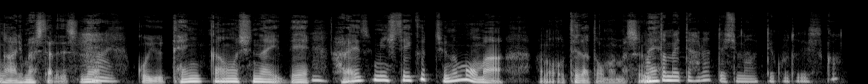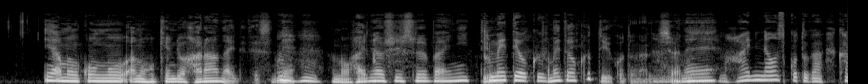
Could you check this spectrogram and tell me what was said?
がありましたらですね、はい。こういう転換をしないで、払い済みにしていくっていうのも、まあ、あの、手だと思いますよね。まと。めて払ってしまうっていうことですか？いや、もう今後、あの、保険料払わないでですね、あの、入り直しする場合にっていう。止めておく止めておくっていうことなんですよね。まあ、入り直すことが必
